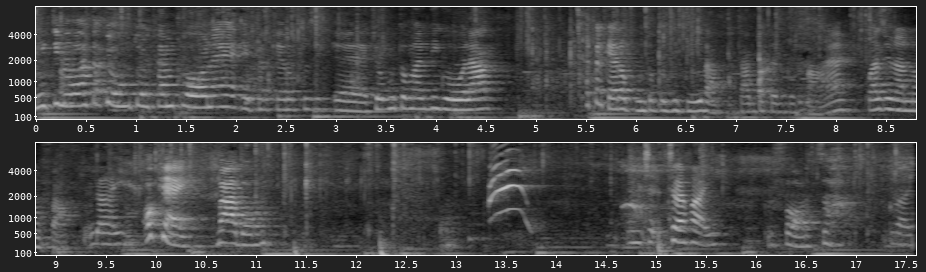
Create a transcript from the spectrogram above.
l'ultima volta che ho avuto il tampone e perché ero così, eh, che ho avuto mal di gola è perché ero appunto positiva, tanto tempo fa, eh, quasi un anno fa. Dai. Ok, vado. Ce, ce la fai? Per forza. Vai.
